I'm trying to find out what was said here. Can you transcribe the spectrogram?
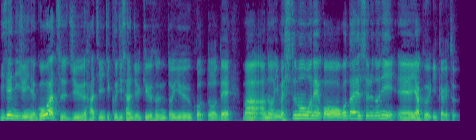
2022年5月18日9時39分ということで、まあ、あの、今質問をね、こう、お答えするのに、えー、約1ヶ月。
